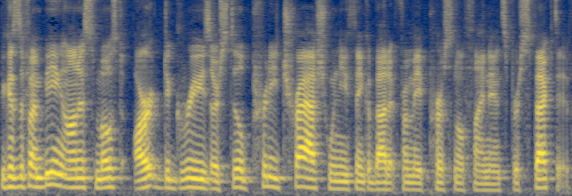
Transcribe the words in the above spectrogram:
Because if I'm being honest, most art degrees are still pretty trash when you think about it from a personal finance perspective.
